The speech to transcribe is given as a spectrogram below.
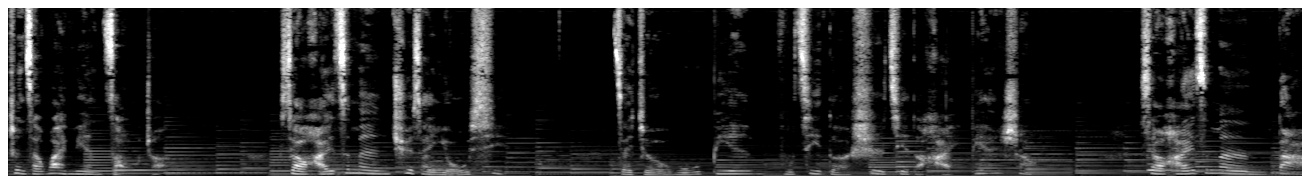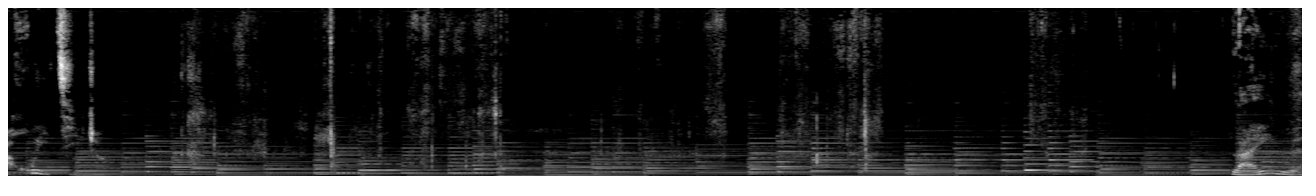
正在外面走着，小孩子们却在游戏，在这无边。不记得世界的海边上，小孩子们大会记着。来源。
